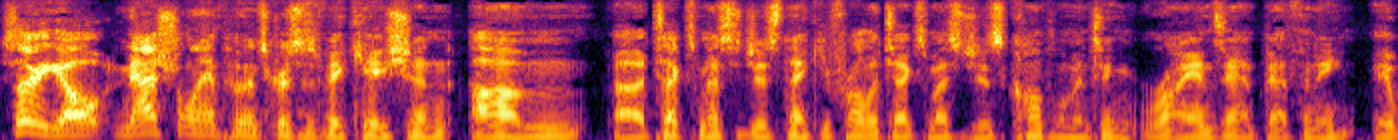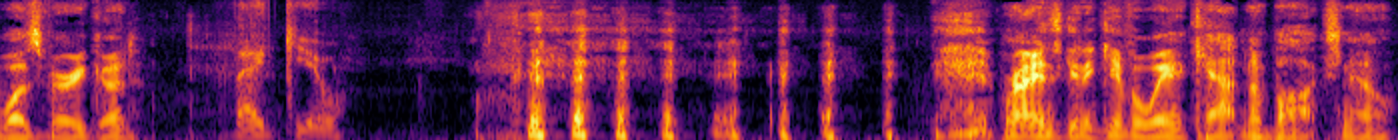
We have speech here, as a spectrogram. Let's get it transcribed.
So there you go. National Lampoon's Christmas Vacation. Um, uh, text messages. Thank you for all the text messages complimenting Ryan's Aunt Bethany. It was very good. Thank you. Ryan's going to give away a cat in a box now.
